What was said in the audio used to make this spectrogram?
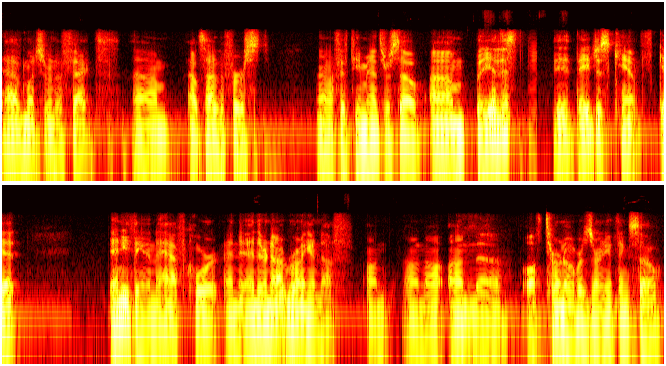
have much of an effect um, outside of the first I don't know 15 minutes or so. Um, but yeah, this it, they just can't get anything in the half court, and and they're not running enough on on on uh, off turnovers or anything. So,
